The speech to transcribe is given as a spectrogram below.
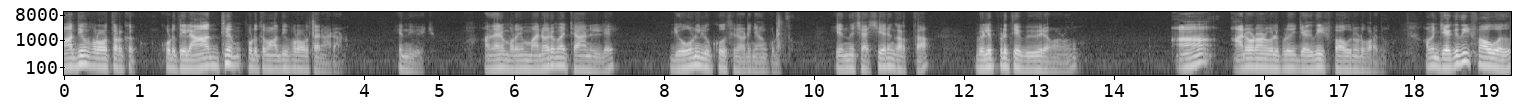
മാധ്യമപ്രവർത്തകർക്ക് കൊടുത്തതിൽ ആദ്യം കൊടുത്ത മാധ്യമപ്രവർത്തകൻ ആരാണ് എന്ന് ചോദിച്ചു. അന്നേരം പറഞ്ഞു മനോരമ ചാനലിലെ ജോണി ലൂക്കോസിനാണ് ഞാൻ കൊടുത്തത് എന്ന് ശശിധരൻ കർത്ത വെളിപ്പെടുത്തിയ വിവരമാണ്. ആ ആരോടാണ് വെളിപ്പെടുത്തി ജഗദീഷ് ബാബുവിനോട് പറഞ്ഞു. അവൻ ജഗദീഷ് ബാബു അത്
